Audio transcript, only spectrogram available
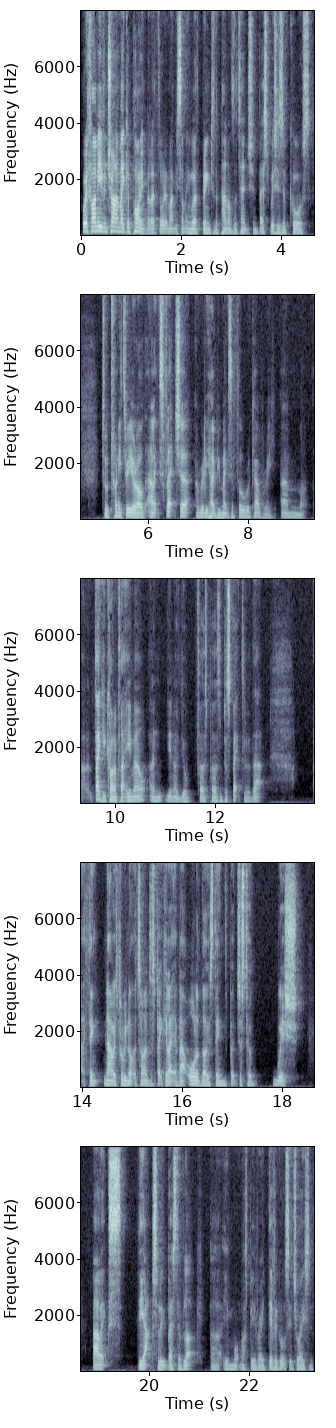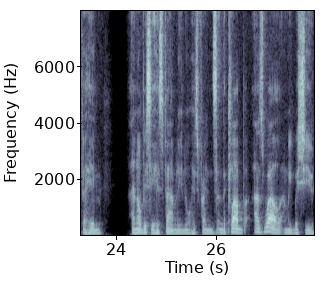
or if I'm even trying to make a point, but I thought it might be something worth bringing to the panel's attention. Best wishes, of course, to 23 year old Alex Fletcher. I really hope he makes a full recovery. Um, uh, thank you, Connor, for that email and you know your first person perspective of that. I think now is probably not the time to speculate about all of those things, but just to wish Alex the absolute best of luck uh, in what must be a very difficult situation for him and obviously his family and all his friends and the club as well. And we wish you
